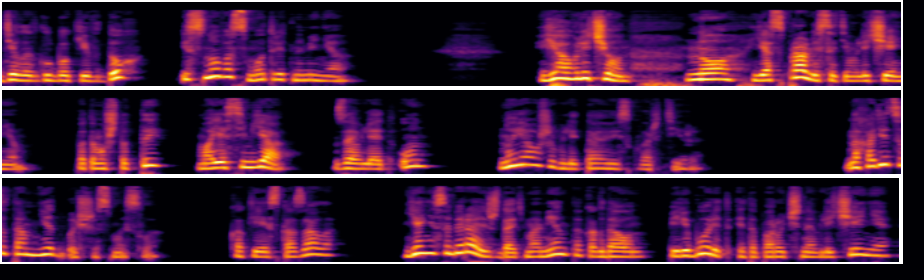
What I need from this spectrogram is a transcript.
делает глубокий вдох и снова смотрит на меня. «Я увлечен, но я справлюсь с этим влечением, потому что ты — моя семья», — заявляет он, но я уже вылетаю из квартиры. Находиться там нет больше смысла. Как я и сказала, я не собираюсь ждать момента, когда он переборет это порочное влечение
